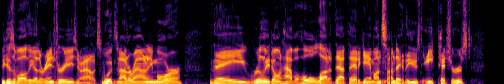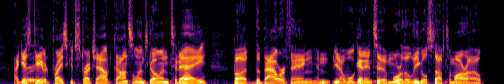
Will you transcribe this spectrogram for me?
because of all the other injuries. You know, Alex Wood's not around anymore. They really don't have a whole lot of depth. They had a game on Sunday. They used eight pitchers. I guess right. David Price could stretch out. Gonsolin's going today. But the Bauer thing, and, you know, we'll get into more of the legal stuff tomorrow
